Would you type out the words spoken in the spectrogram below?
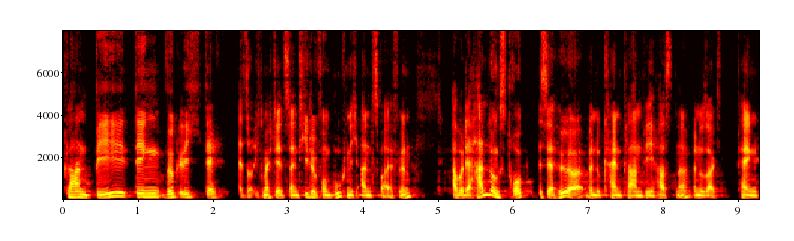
Plan B-Ding wirklich der, also ich möchte jetzt deinen Titel vom Buch nicht anzweifeln, aber der Handlungsdruck ist ja höher, wenn du keinen Plan B hast, ne? Wenn du sagst, Peng,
